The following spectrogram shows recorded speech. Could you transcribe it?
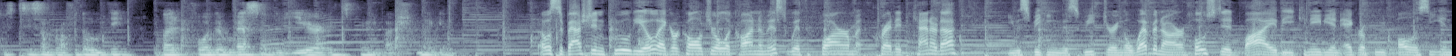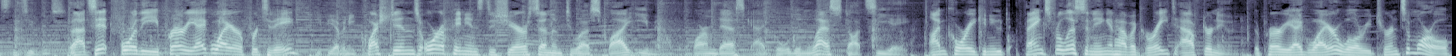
to see some profitability, but for the rest of the year, it's pretty much negative. That was Sebastian Pouliot, agricultural economist with Farm Credit Canada. He was speaking this week during a webinar hosted by the Canadian Agri-Food Policy Institute. That's it for the Prairie Ag Wire for today. If you have any questions or opinions to share, send them to us by email, farmdesk at goldenwest.ca. I'm Corey Canute. Thanks for listening and have a great afternoon. The Prairie Ag Wire will return tomorrow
